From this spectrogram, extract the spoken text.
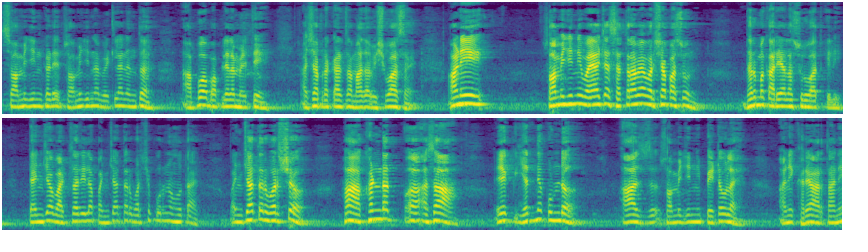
स्वामीजींकडे स्वामीजींना भेटल्यानंतर आपोआप आपल्याला मिळते. अशा प्रकारचा माझा विश्वास आहे. आणि स्वामीजींनी वयाच्या सतराव्या वर्षापासून धर्मकार्याला सुरुवात केली. त्यांच्या वाटचालीला पंच्याहत्तर वर्ष पूर्ण होत आहेत. पंच्याहत्तर वर्ष हा अखंड असा एक यज्ञकुंड आज स्वामीजींनी पेटवलं आहे आणि खऱ्या अर्थाने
